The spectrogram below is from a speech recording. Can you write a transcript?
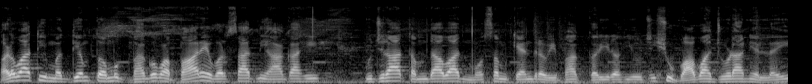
હળવાથી મધ્યમ તો અમુક ભાગોમાં ભારે વરસાદની આગાહી ગુજરાત અમદાવાદ મોસમ કેન્દ્ર વિભાગ કરી રહ્યું છે. શું વાવાઝોડાને લઈ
